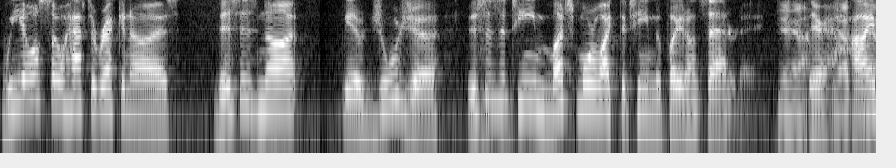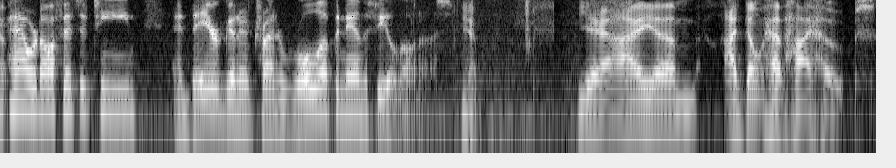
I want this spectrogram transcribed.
we also have to recognize this is not, you know, Georgia. This is a team much more like the team we played on Saturday. yeah They're a Yep, high yep, powered offensive team, and they are going to try to roll up and down the field on us. Yep. Yeah, I um I don't have high hopes.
